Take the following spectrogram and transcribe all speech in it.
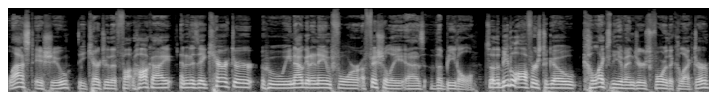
last issue, the character that fought Hawkeye, and it is a character who we now get a name for officially as the Beetle. So the Beetle offers to go collect the Avengers for the collector,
